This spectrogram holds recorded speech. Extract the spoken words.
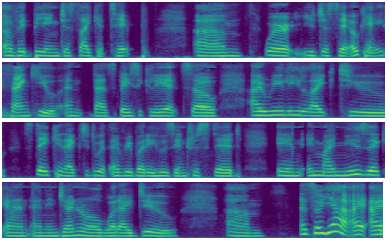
of it being just like a tip um, where you just say okay thank you and that's basically it so i really like to stay connected with everybody who's interested in in my music and and in general what i do um, and so yeah I, I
